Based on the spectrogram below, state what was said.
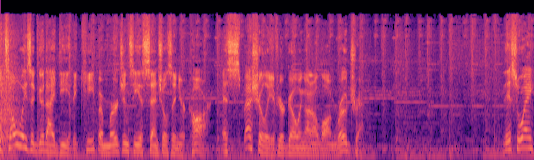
It's always a good idea to keep emergency essentials in your car, especially if you're going on a long road trip. This way,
